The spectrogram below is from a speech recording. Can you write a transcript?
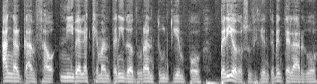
han alcanzado niveles que mantenidos durante un tiempo, periodo suficientemente largo,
